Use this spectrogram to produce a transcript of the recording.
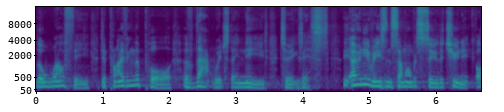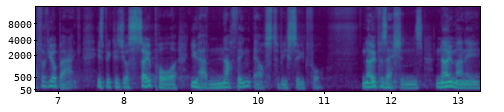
the wealthy depriving the poor of that which they need to exist. The only reason someone would sue the tunic off of your back is because you're so poor you have nothing else to be sued for. No possessions, no money,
